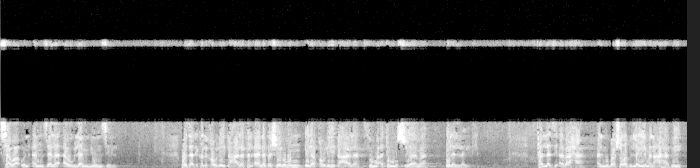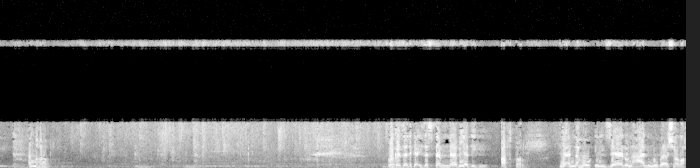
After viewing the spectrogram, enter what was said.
سواء أنزل أو لم ينزل. وذلك لقوله تعالى فالآن بشرهن إلى قوله تعالى ثم أتم الصيام إلى الليل. فالذي أباح المباشرة بالليل منعها بالنهار. وكذلك إذا استمنى بيده أفطر لأنه إنزال عن مباشرة.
